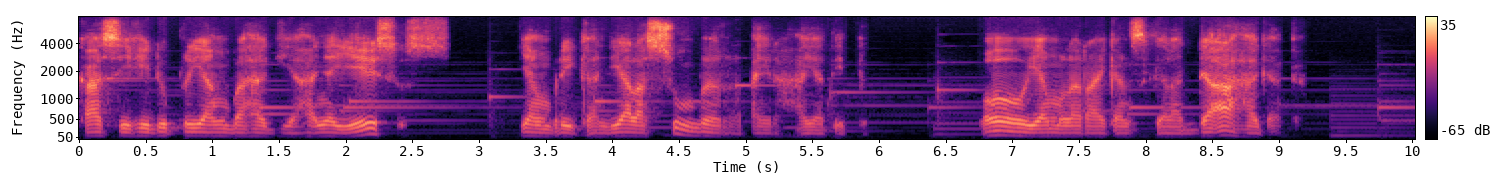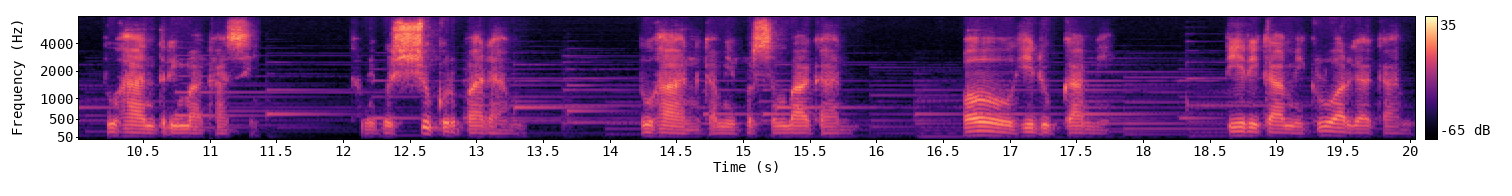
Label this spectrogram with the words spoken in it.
Kasih hidup riang bahagia hanya Yesus yang berikan dialah sumber air hayat itu. Oh yang meleraikan segala dahaga. Tuhan terima kasih. Kami bersyukur padamu. Tuhan kami persembahkan. Oh hidup kami, diri kami, keluarga kami.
